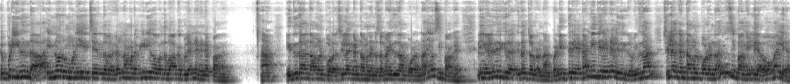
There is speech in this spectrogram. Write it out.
இப்படி இருந்தா இன்னொரு மொழியை சேர்ந்தவர்கள் நம்மளோட வீடியோ வந்து பார்க்கக்குள்ளேன்னு நினைப்பாங்க? ஆஹ் இதுதான் தமிழ் போல ஸ்ரீலங்கன் தமிழ் என்று சொன்னா இதுதான் போலன்னா யோசிப்பாங்க. நீங்க எழுதிருக்கிற இதை சொல்றேன் நான் இப்ப. நித்திரேன்னா நீதிரேன்னு எழுதிருக்கிறோம் இதுதான் ஸ்ரீலங்கன் தமிழ் போலன்னு தான் யோசிப்பாங்க இல்லையா? ஓமா இல்லையா?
